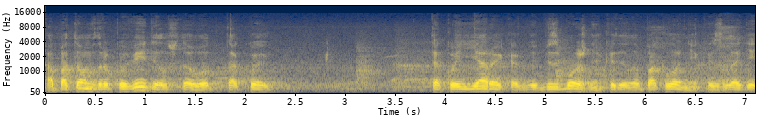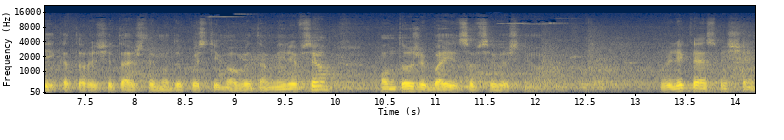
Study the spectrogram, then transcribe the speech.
А потом вдруг увидел, что вот такой, такой ярый как бы безбожник, идолопоклонник и злодей, который считает, что ему допустимо в этом мире все, он тоже боится Всевышнего. Великое освящение.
